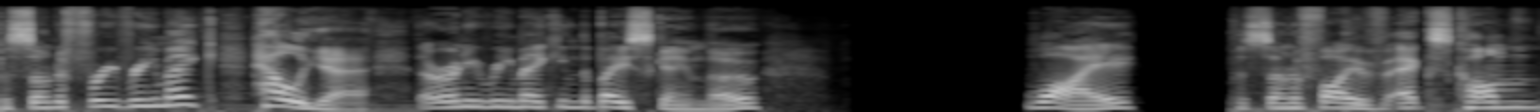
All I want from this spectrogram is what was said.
Persona 3 remake? Hell yeah! They're only remaking the base game though. Why? Persona 5 XCOM?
